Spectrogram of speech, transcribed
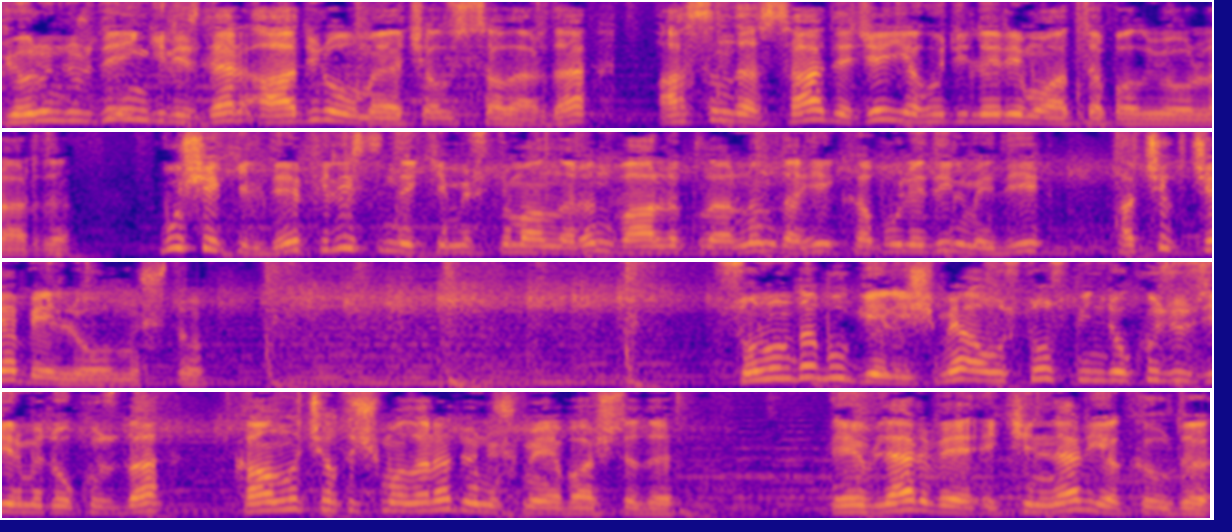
Görünürde İngilizler adil olmaya çalışsalar da aslında sadece Yahudileri muhatap alıyorlardı. Bu şekilde Filistin'deki Müslümanların varlıklarının dahi kabul edilmediği açıkça belli olmuştu. Sonunda bu gelişme Ağustos 1929'da kanlı çatışmalara dönüşmeye başladı. Evler ve ekinler yakıldı.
